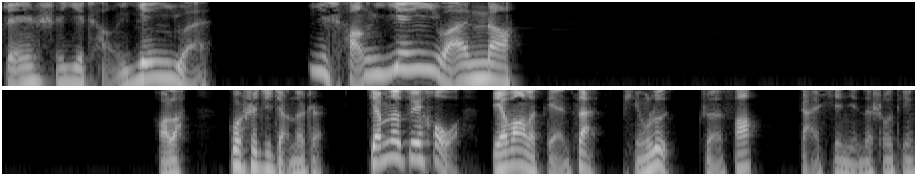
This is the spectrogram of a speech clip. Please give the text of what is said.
真是一场姻缘，一场姻缘呐！”好了，故事就讲到这儿。节目的最后啊，别忘了点赞、评论、转发，感谢您的收听。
